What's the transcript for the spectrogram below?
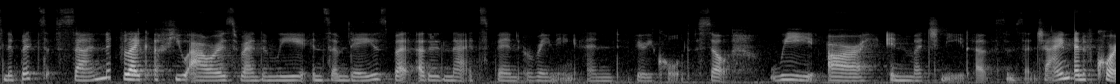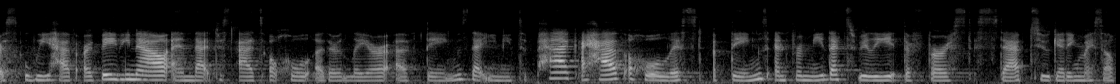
snippets of sun for like a few hours randomly in some days, but other than that, it's been raining and very cold. So we are in much need of some sunshine. And of course, we have our baby now, and that just adds a whole other layer of things that you need to pack. I have a whole list of things, and for me, that's really the first step to getting myself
